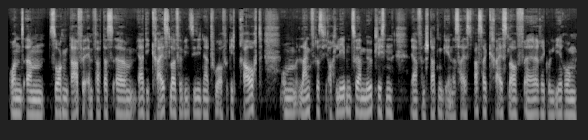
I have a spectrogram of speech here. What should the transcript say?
und ähm, sorgen dafür einfach, dass ähm, ja die Kreisläufe, wie sie die Natur auch wirklich braucht, um langfristig auch Leben zu ermöglichen, ja vonstatten gehen. Das heißt Wasserkreislaufregulierung, äh,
